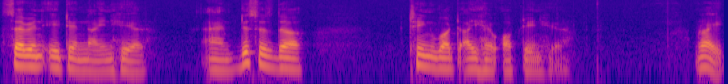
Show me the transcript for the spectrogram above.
7, 8 and 9 here and this is the thing what I have obtained here right.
